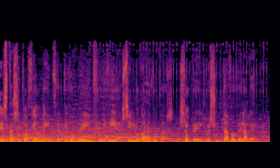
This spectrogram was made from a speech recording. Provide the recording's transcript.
Esta situación de incertidumbre influiría, sin lugar a dudas, sobre el resultado de la guerra.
